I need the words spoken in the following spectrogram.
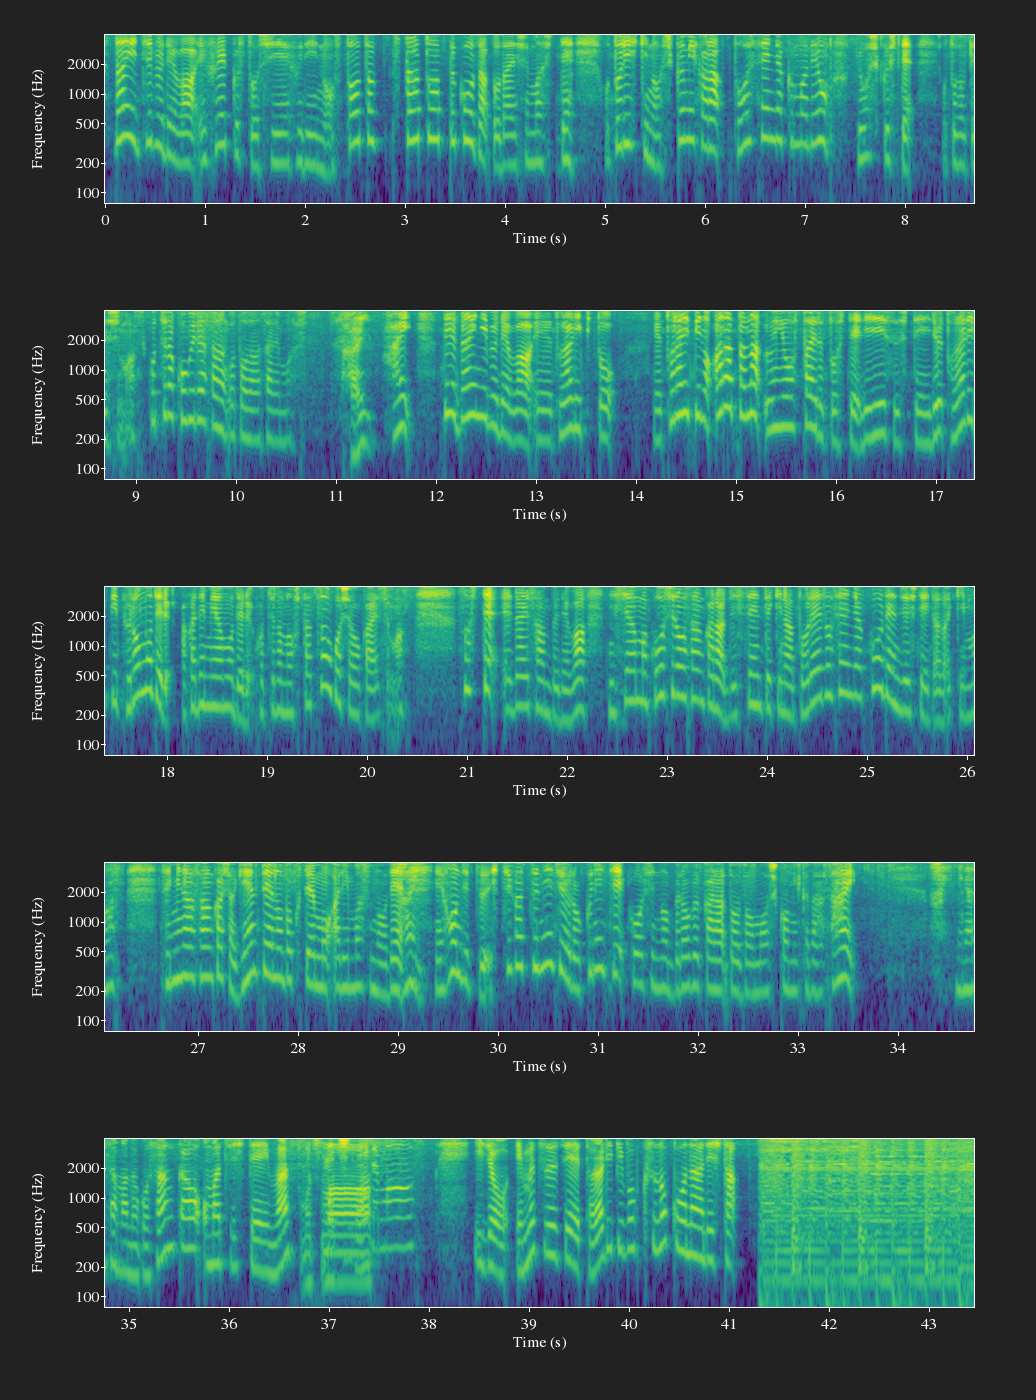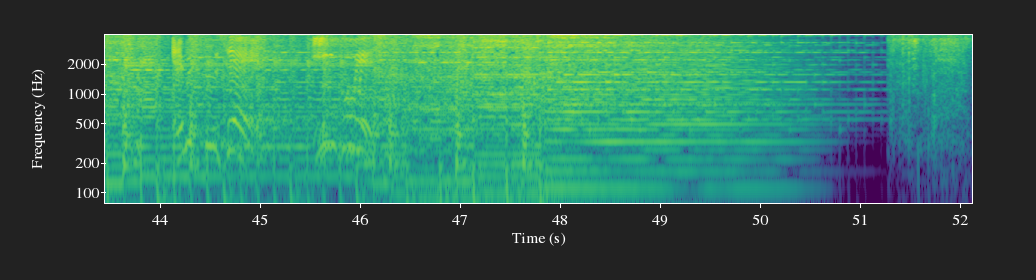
第1部では FX と CFD のスタートスタートアップ講座と題しましてお取引の仕組みから投資戦略までを凝縮してお届けします。こちら小暮さんご登壇されます。はい。はい。で、第2部では、えートラリピと、えートラリピの新たな運用スタイルとしてリリースしているトラリピプロモデル、アカデミアモデル、こちらの2つをご紹介します。そして、えー第3部では、西山幸四郎さんから実践的なトレード戦略を伝授していただきます。セミナー参加者限定の特典もありますので、はいえー本日7月26日更新のブログからどうぞお申し込みください。皆様のご参加をお待ちしていますお。待ちして。ます。以上 M2J トラリピボックスのコーナーでした。M2J インフォメーション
